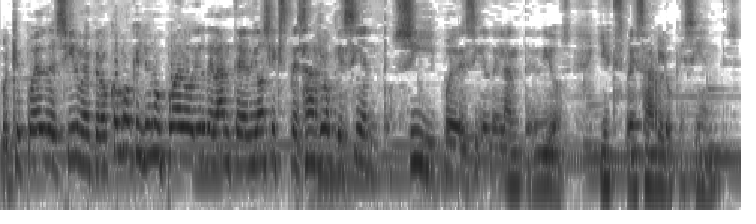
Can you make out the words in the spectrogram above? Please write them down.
¿Por qué puedes decirme, pero cómo que yo no puedo ir delante de Dios y expresar lo que siento? Sí, puedes ir delante de Dios y expresar lo que sientes.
